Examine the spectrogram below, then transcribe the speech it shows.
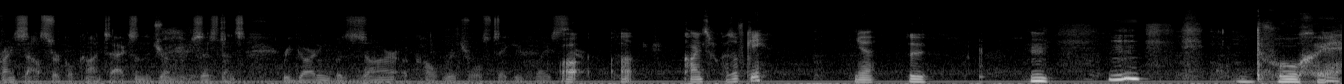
Kreisau Circle contacts in the German resistance regarding bizarre occult rituals taking place O, there. o, koniec pokazówki? Nie. Y. Hmm. Hmm. Duchy.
